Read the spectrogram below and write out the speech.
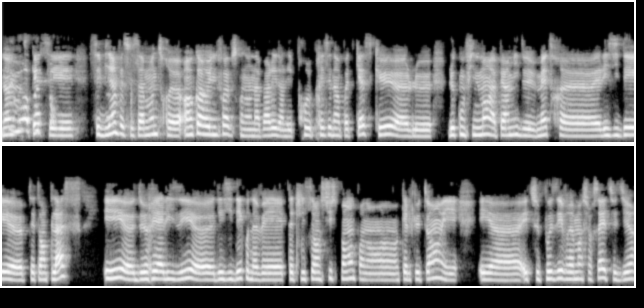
non, en tout cas, c'est bien parce que ça montre euh, encore une fois, parce qu'on en a parlé dans les précédents podcasts, que le, le, confinement a permis de mettre les idées peut-être en place et de réaliser des idées qu'on avait peut-être laissées en suspens pendant quelques temps et, et, et, de se poser vraiment sur ça et de se dire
